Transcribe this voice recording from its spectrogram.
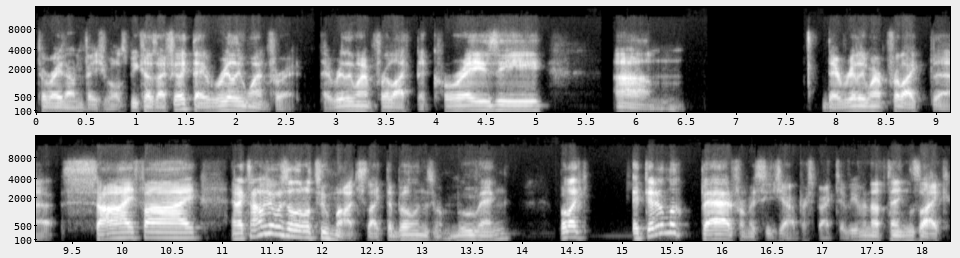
to rate on visuals because I feel like they really went for it. They really went for like the crazy um they really went for like the sci-fi. And at times it was a little too much like the buildings were moving. But like it didn't look bad from a CGI perspective even though things like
